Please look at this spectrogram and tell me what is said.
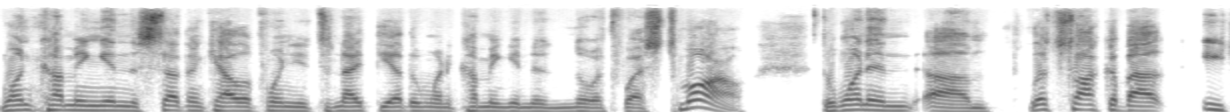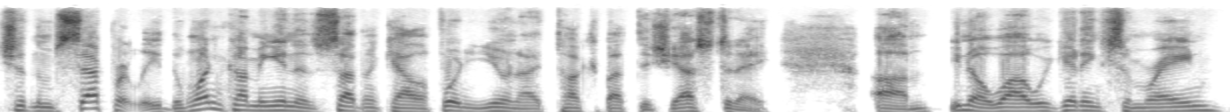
One coming in the Southern California tonight. The other one coming into the Northwest tomorrow. The one in. Um, let's talk about each of them separately. The one coming in in Southern California. You and I talked about this yesterday. Um, you know, while we're getting some rain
